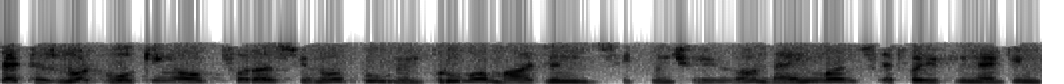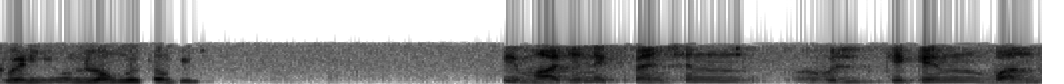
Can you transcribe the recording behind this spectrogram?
that is not working out for us, you know, to improve our margins sequentially, you know, nine months, FY 18, 19, 20 on a longer term basis? The margin expansion will kick in once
